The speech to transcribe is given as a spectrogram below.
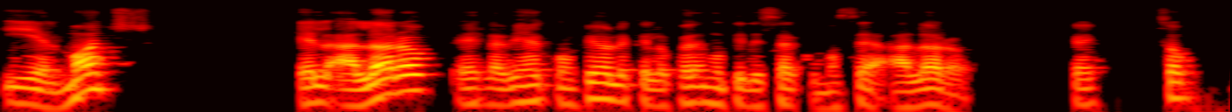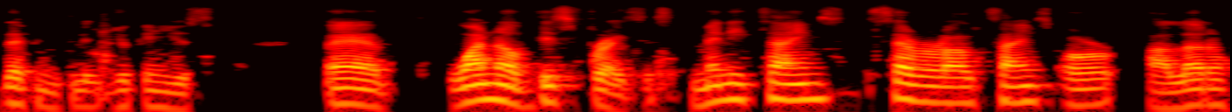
y el much, el a lot of es la vieja confiable que lo pueden utilizar como sea, a lot of. Okay, so definitely you can use uh, one of these phrases many times, several times, or a lot of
